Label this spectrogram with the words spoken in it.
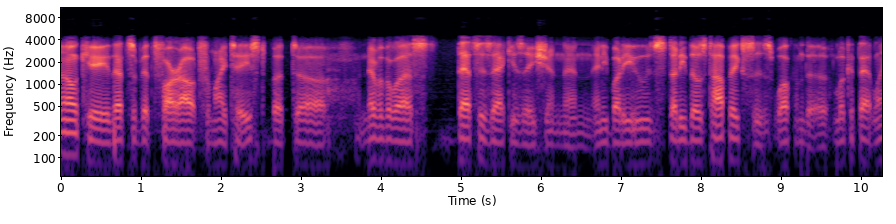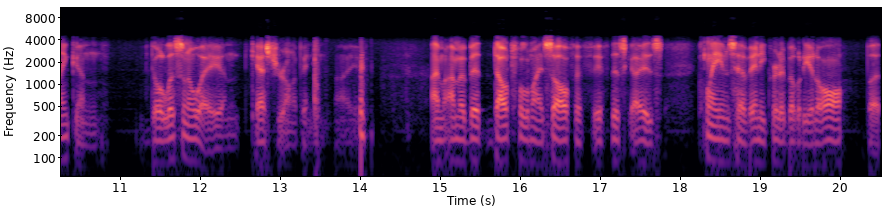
Okay, that's a bit far out for my taste, but uh, nevertheless, that's his accusation, and anybody who's studied those topics is welcome to look at that link and go listen away and cast your own opinion. I, I'm I'm a bit doubtful myself if if this guy's claims have any credibility at all, but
